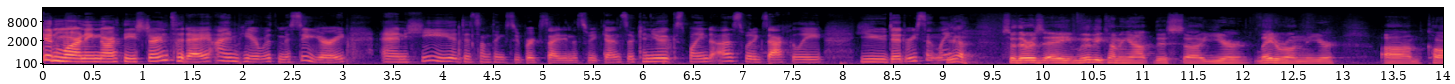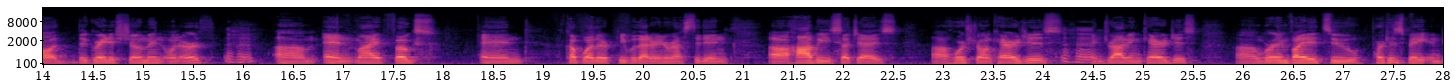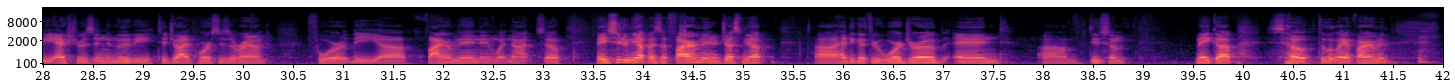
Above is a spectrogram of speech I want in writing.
Good morning, Northeastern. Today I'm here with Mr. Yuri, and he did something super exciting this weekend. So, can you explain to us what exactly you did recently? Yeah. So, there's a movie coming out this uh, year, later on in the year, um, called The Greatest Showman on Earth. Mm-hmm. Um, and my folks and a couple other people that are interested in uh, hobbies such as uh, horse-drawn carriages mm-hmm. and driving carriages uh, were invited to participate and be extras in the movie to drive horses around for the uh, firemen and whatnot. So they suited me up as a fireman and dressed me up. Uh, I had to go through wardrobe and um, do some makeup so to look like a fireman,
